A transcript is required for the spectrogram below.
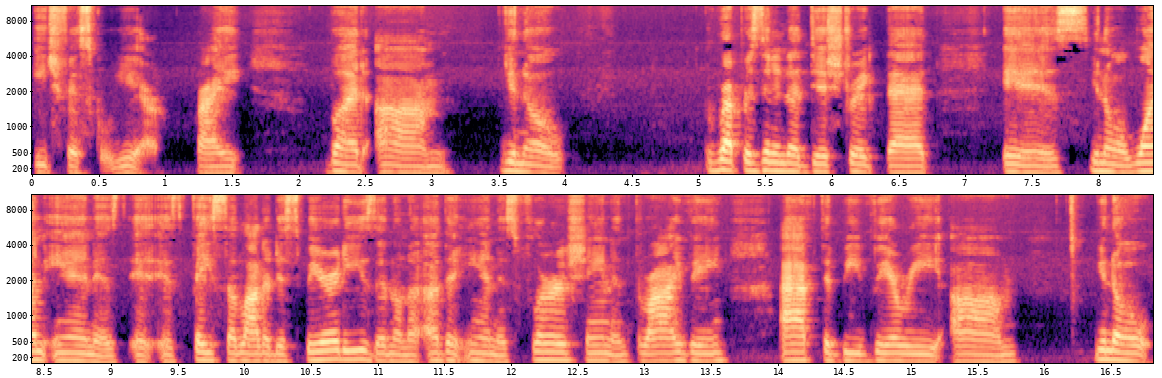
each fiscal year, right? But um, you know, representing a district that is, you know, on one end is is face a lot of disparities, and on the other end is flourishing and thriving. I have to be very, um, you know,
